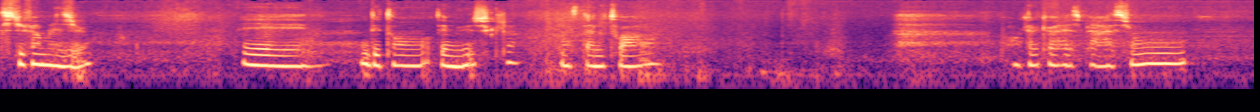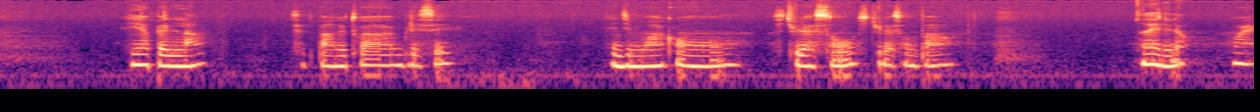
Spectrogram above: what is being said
si tu fermes les yeux et détends tes muscles, installe-toi. Prends quelques respirations et appelle-la, cette part de toi blessée. Et dis-moi quand, si tu la sens, si tu la sens pas. Ah, elle est là. Ouais.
